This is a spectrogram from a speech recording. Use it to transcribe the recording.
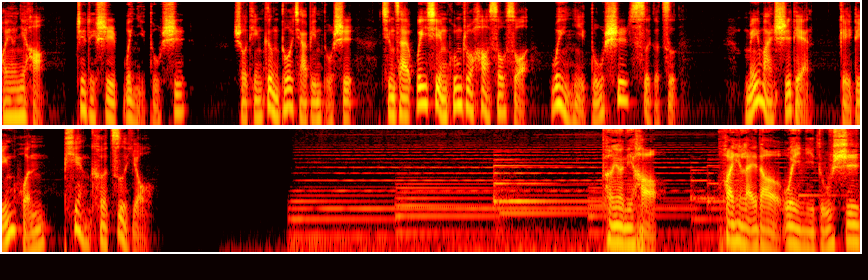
朋友你好，这里是为你读诗。收听更多嘉宾读诗，请在微信公众号搜索“为你读诗”四个字。每晚十点，给灵魂片刻自由。朋友你好，欢迎来到为你读诗，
